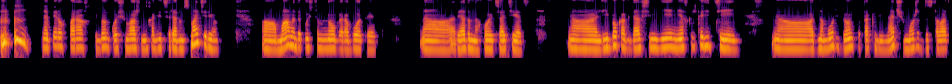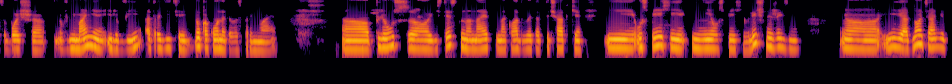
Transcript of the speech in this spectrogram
на первых порах ребенку очень важно находиться рядом с матерью, а, мама, допустим, много работает, а, рядом находится отец. А, либо когда в семье несколько детей, одному ребенку так или иначе может доставаться больше внимания и любви от родителей, ну, как он это воспринимает. Плюс, естественно, на это накладывает отпечатки и успехи, и неуспехи в личной жизни. И одно тянет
